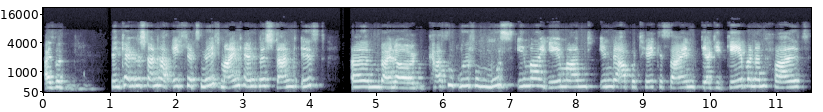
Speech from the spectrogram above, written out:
Also den Kenntnisstand habe ich jetzt nicht. Mein Kenntnisstand ist, bei einer Kassenprüfung muss immer jemand in der Apotheke sein, der gegebenenfalls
